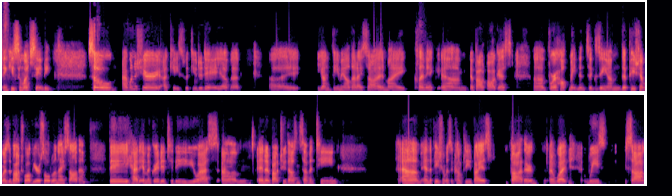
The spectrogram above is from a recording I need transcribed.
Thank you so much, Sandy. So I want to share a case with you today of a, a young female that I saw in my clinic um, about August um, for a health maintenance exam. The patient was about 12 years old when I saw them. They had immigrated to the US um, in about 2017, um, and the patient was accompanied by his father. And what we saw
